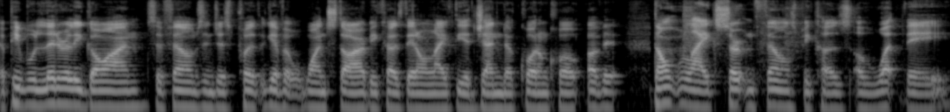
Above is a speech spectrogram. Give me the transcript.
Uh, people literally go on to films and just put give it one star because they don't like the agenda, quote unquote, of it. Don't like certain films because of what they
